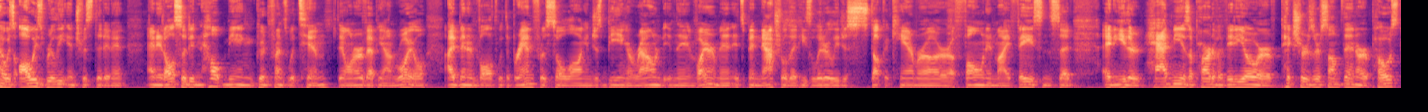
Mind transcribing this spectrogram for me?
I was always really interested in it, and it also didn't help being good friends with Tim, the owner of Epion Royal. I've been involved with the brand for so long, and just being around in the environment, it's been natural that he's literally just stuck a camera or a phone in my face and said, and either had me as a part of a video or pictures or something or a post,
